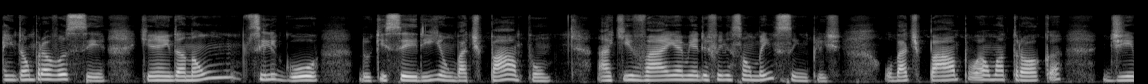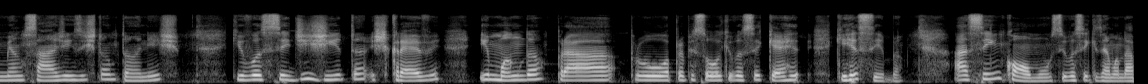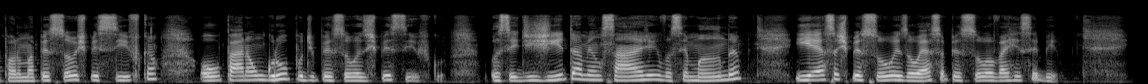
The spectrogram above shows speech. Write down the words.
Então, para você que ainda não se ligou do que seria um bate-papo, aqui vai a minha definição bem simples. O bate-papo é uma troca de mensagens instantâneas que você digita, escreve e manda para a pessoa que você quer que receba. Assim como se você quiser mandar para uma pessoa específica ou para um grupo de pessoas específico. Você digita a mensagem, você manda e essas pessoas ou essa pessoa vai receber.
